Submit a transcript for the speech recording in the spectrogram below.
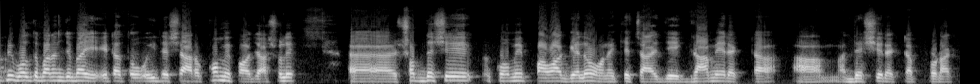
আপনি বলতে পারেন যে, ভাই, এটা তো ওই দেশে আরও কমে পাওয়া যায়। আসলে সব দেশে কমে পাওয়া গেলেও অনেকে চায় যে গ্রামের একটা দেশের একটা প্রোডাক্ট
